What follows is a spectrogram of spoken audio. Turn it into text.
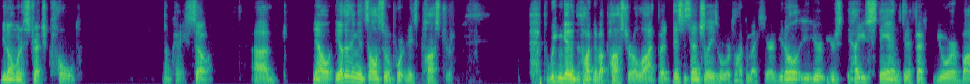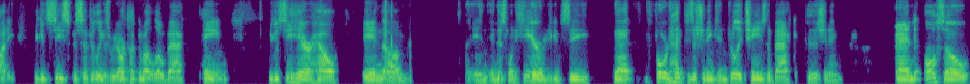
You don't want to stretch cold. Okay, so um, now the other thing that's also important is posture. We can get into talking about posture a lot, but this essentially is what we're talking about here. You don't, your, your, how you stand can affect your body. You can see specifically, because we are talking about low back pain, you can see here how in, um, in, in this one here, you can see that forward head positioning can really change the back positioning. And also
